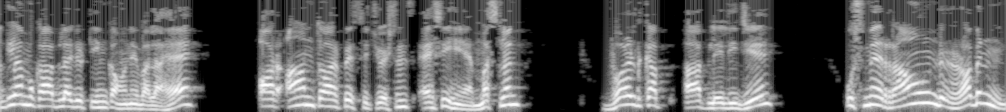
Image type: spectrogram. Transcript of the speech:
اگلا مقابلہ جو ٹیم کا ہونے والا ہے اور عام طور پہ سچویشن ایسی ہی ہیں مثلاً ولڈ کپ آپ لے لیجیے اس میں راؤنڈ رابن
